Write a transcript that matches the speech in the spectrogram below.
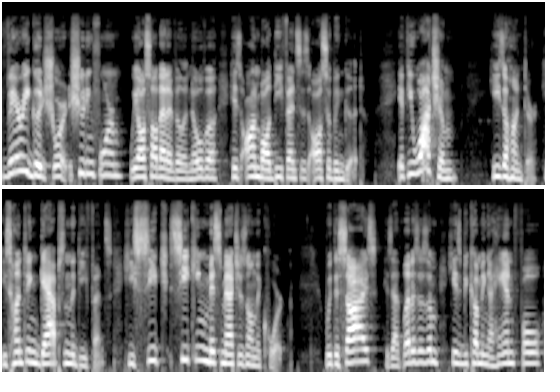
Very good short shooting form. We all saw that at Villanova. His on ball defense has also been good. If you watch him, he's a hunter. He's hunting gaps in the defense, he's seek- seeking mismatches on the court. With the size, his athleticism, he is becoming a handful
